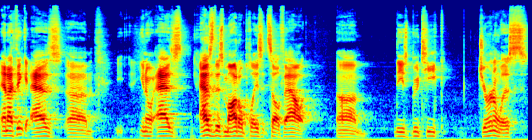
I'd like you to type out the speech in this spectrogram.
And I think as um, you know, as as this model plays itself out, um, these boutique journalists,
